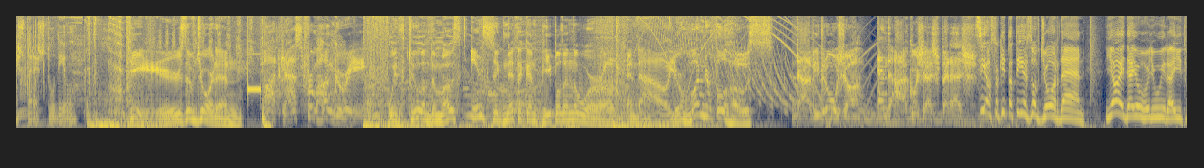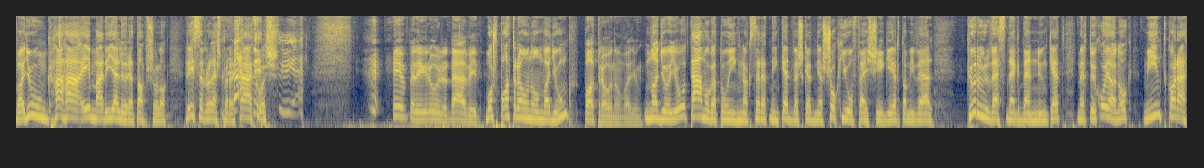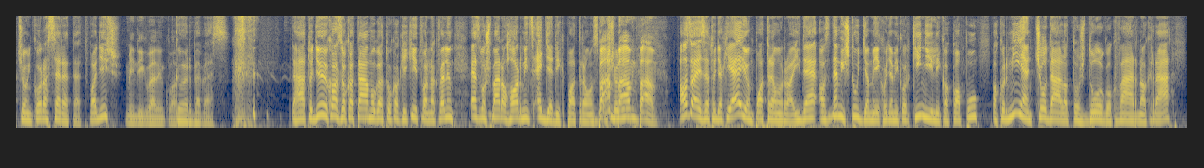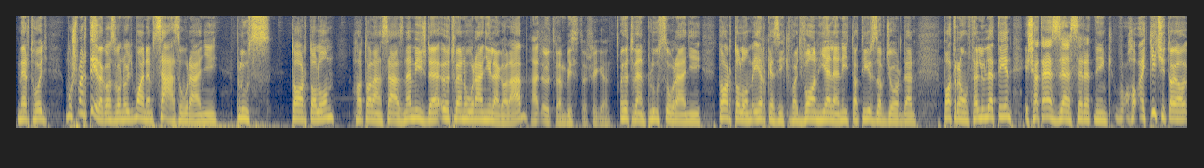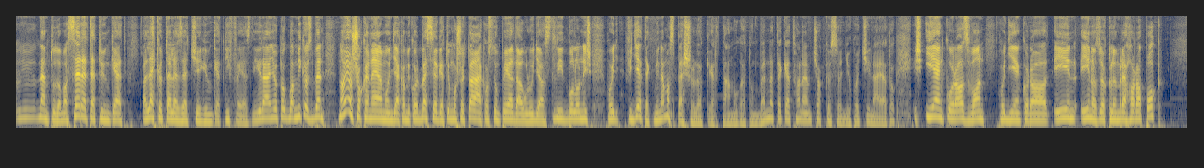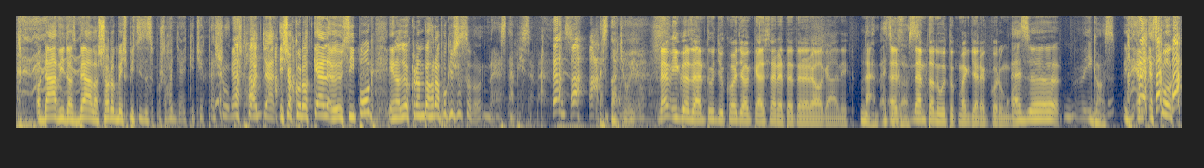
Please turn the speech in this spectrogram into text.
Esperes stúdió. Tears of Jordan. Podcast from Hungary. With two of the most insignificant people in the world. And now, your wonderful hosts, Dávid Rózsa and Ákos Esperes. Sziasztok, itt a Tears of Jordan! Jaj, de jó, hogy újra itt vagyunk! Haha, én már így előre tapsolok. Részemről Esperes Ákos. Én pedig Rózsa Dávid. Most Patreonon vagyunk. Patreonon vagyunk. Nagyon jó. Támogatóinknak szeretnénk kedveskedni a sok jó fejségért, amivel körülvesznek bennünket, mert ők olyanok, mint karácsonykor a szeretet. Vagyis Mindig velünk van. körbevesz. Tehát, hogy ők azok a támogatók, akik itt vannak velünk, ez most már a 31. Patreon Bam, bam, bam. Az a helyzet, hogy aki eljön Patreonra ide, az nem is tudja még, hogy amikor kinyílik a kapu, akkor milyen csodálatos dolgok várnak rá, mert hogy most már tényleg az van, hogy majdnem 100 órányi plusz tartalom, ha talán 100 nem is, de 50 órányi legalább. Hát 50 biztos, igen. 50 plusz órányi tartalom érkezik, vagy van jelen itt a Tears of Jordan Patreon felületén, és hát ezzel szeretnénk ha egy kicsit a, nem tudom, a szeretetünket, a lekötelezettségünket kifejezni irányotokban, miközben nagyon sokan elmondják, amikor beszélgetünk, most, hogy találkoztunk például ugye a streetballon is, hogy figyeljetek, mi nem a specialökért támogatunk benneteket, hanem csak köszönjük, hogy csináljátok. És ilyenkor az van, hogy ilyenkor a, én, én az öklömre harapok, a Dávid az beáll a sarokba, és picit, az, most hagyja egy kicsit, tesó, most hagyjál. És akkor ott kell, ő szipog, én az ökrömbe harapok, és azt mondom, ne, ezt nem hiszem el. Ez, ez nagyon jó. Nem igazán tudjuk, hogyan kell szeretetre reagálni. Nem, ez Ezt igaz. nem tanultuk meg gyerekkorunkban. Ez ö, igaz. Ez, ez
